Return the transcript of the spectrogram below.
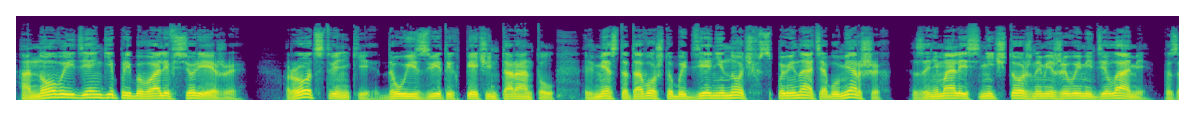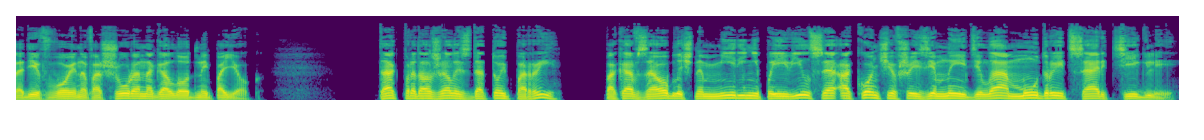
а новые деньги прибывали все реже. Родственники, да уязвит их печень тарантул, вместо того, чтобы день и ночь вспоминать об умерших, занимались ничтожными живыми делами, посадив воинов Ашура на голодный паек. Так продолжалось до той поры, пока в заоблачном мире не появился окончивший земные дела мудрый царь Тигли.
